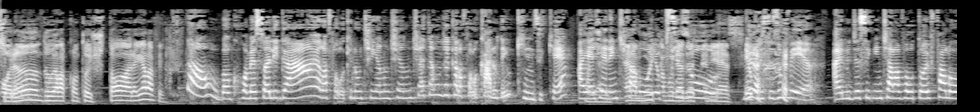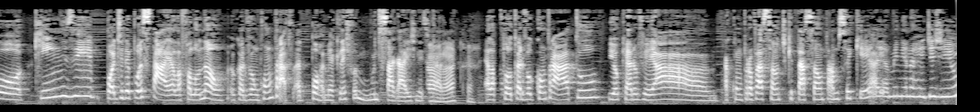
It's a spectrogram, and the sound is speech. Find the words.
chorando, ela contou história, e ela fez. Não, o banco começou a ligar, ela falou que não tinha, não tinha, não tinha, até um dia que ela falou, cara, eu tenho 15, quer? Aí a Ai, ai, gerente falou, eu preciso, eu preciso ver. Aí no dia seguinte ela voltou e falou, 15, pode depositar. Ela falou, não, eu quero ver um contrato. Ah, Porra, minha cliente foi muito sagaz nesse caso. Caraca. Ela falou, quero ver o contrato e eu quero ver a, a comprovação de quitação, tá, não sei o que. Aí a menina redigiu,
